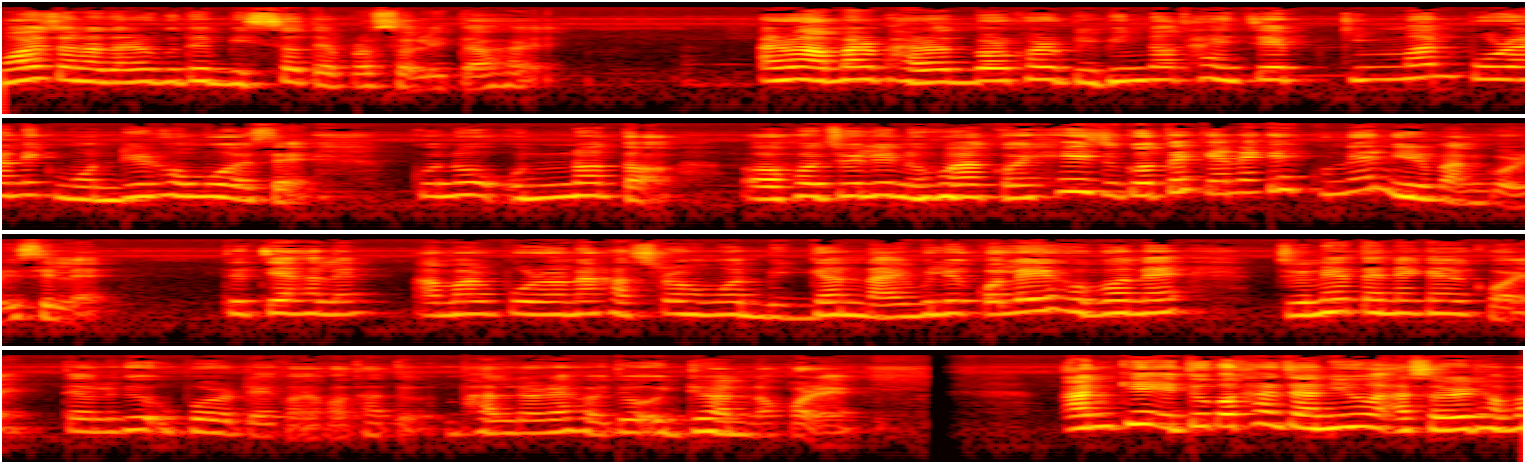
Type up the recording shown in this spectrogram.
মই জনাত আৰু গোটেই বিশ্বতে প্ৰচলিত হয়। আৰু আমাৰ ভাৰতবৰ্ষৰ বিভিন্ন ঠাইত যে কিমান পৌৰাণিক মন্দিৰসমূহ আছে কোনো উন্নত সঁজুলি নোহোৱাকৈ সেই যুগতে কেনেকে কোনে নিৰ্মাণ কৰিছিলে? তেতিয়াহ'লে আমাৰ পুৰণা শাস্ত্ৰসমূহত বিজ্ঞান নাই বুলি ক'লেই হ'বনে? যোনে তেনেকে কয় তেওঁলোকে ওপৰতে কয় কথাটো ভালদৰে হয়তো অধ্যয়ন নকৰে। আনকি এইটো কথা জানিও আচৰিত হ'ব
